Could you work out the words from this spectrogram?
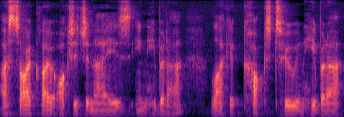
a cyclooxygenase inhibitor, like a COX2 inhibitor,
